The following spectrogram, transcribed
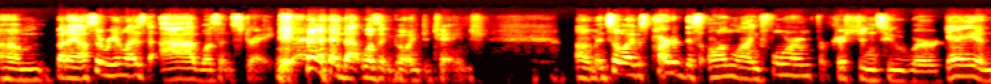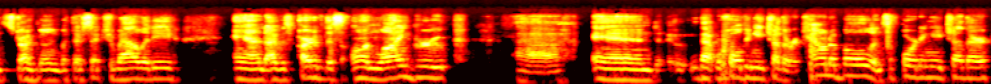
Um, but I also realized I wasn't straight and that wasn't going to change. Um, and so I was part of this online forum for Christians who were gay and struggling with their sexuality. And I was part of this online group uh, and that were holding each other accountable and supporting each other.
